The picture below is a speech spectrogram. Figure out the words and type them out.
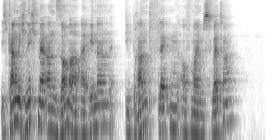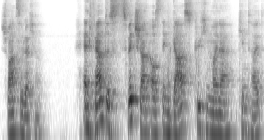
Ich kann mich nicht mehr an Sommer erinnern, die Brandflecken auf meinem Sweater, schwarze Löcher. Entferntes Zwitschern aus den Gasküchen meiner Kindheit,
